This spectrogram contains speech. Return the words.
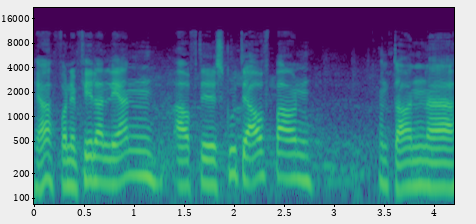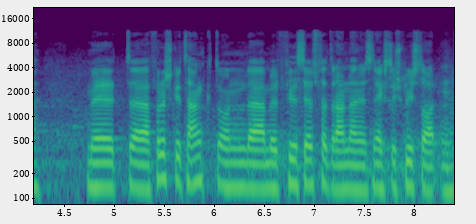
ja, von den Fehlern lernen, auf das Gute aufbauen und dann äh, mit äh, frisch getankt und äh, mit viel Selbstvertrauen dann ins nächste Spiel starten.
